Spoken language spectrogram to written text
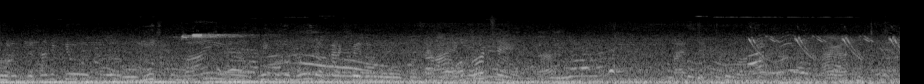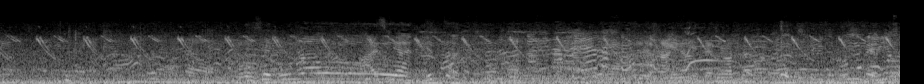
Porra, você sabe que o, o músico mais rico do mundo é o cara que fez o concerto ah, do Opera? Mas desculpa. O segundo é o... Mas que Anitta. ver isso.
